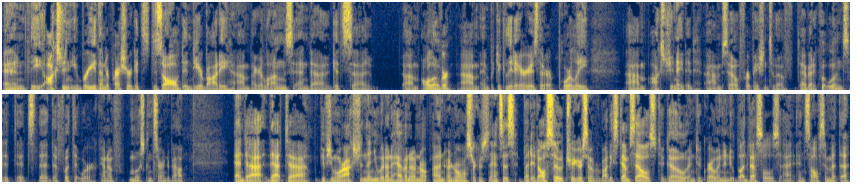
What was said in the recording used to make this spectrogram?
and the oxygen you breathe under pressure gets dissolved into your body um, by your lungs and uh, gets uh, um, all over, um, and particularly to areas that are poorly um, oxygenated. Um, so for patients who have diabetic foot wounds, it, it's the, the foot that we're kind of most concerned about and uh, that uh, gives you more oxygen than you would have under, under normal circumstances. But it also triggers some of our body's stem cells to go and to grow into new blood vessels uh, and solve some of the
